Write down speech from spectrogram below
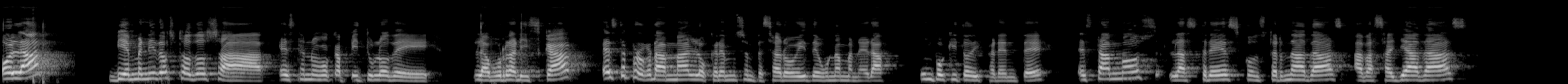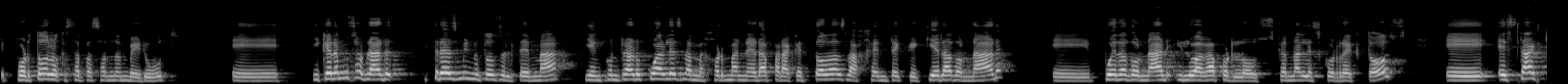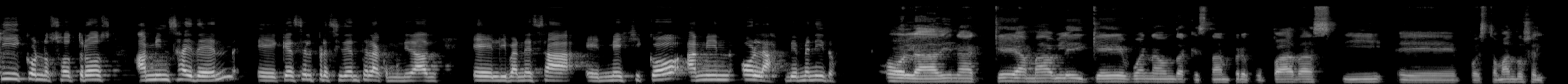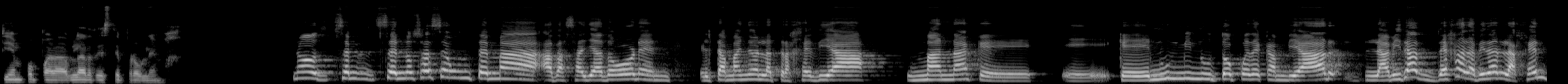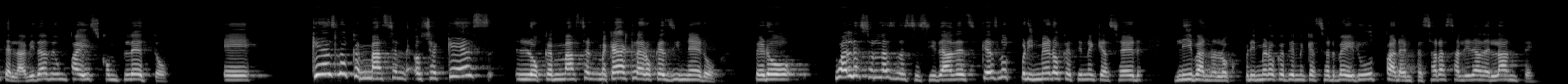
Hola, bienvenidos todos a este nuevo capítulo de La Burrarisca. Este programa lo queremos empezar hoy de una manera un poquito diferente. Estamos las tres consternadas, avasalladas por todo lo que está pasando en Beirut eh, y queremos hablar tres minutos del tema y encontrar cuál es la mejor manera para que toda la gente que quiera donar eh, pueda donar y lo haga por los canales correctos. Eh, está aquí con nosotros Amin Saiden, eh, que es el presidente de la comunidad eh, libanesa en México. Amin, hola, bienvenido. Hola, Dina, qué amable y qué buena onda que están preocupadas y pues tomándose el tiempo para hablar de este problema. No, se nos hace un tema avasallador en el tamaño de la tragedia humana que, eh, que en un minuto puede cambiar la vida, deja la vida de la gente, la vida de un país completo. Eh, ¿Qué es lo que más, o sea, qué es lo que más, me queda claro que es dinero, pero ¿cuáles son las necesidades? ¿Qué es lo primero que tiene que hacer Líbano, lo primero que tiene que hacer Beirut para empezar a salir adelante?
